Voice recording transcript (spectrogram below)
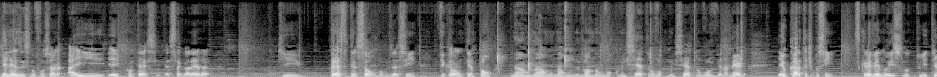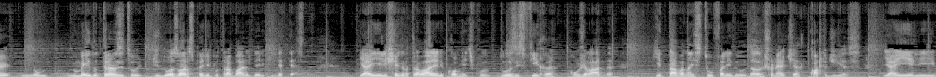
beleza, isso não funciona. Aí, aí o que acontece? Essa galera que presta atenção, vamos dizer assim, fica lá um tempão, não, não, não, não, não vou comer inseto, não vou comer inseto, não vou viver na merda. E o cara tá, tipo assim, escrevendo isso no Twitter no, no meio do trânsito de duas horas pra ele ir pro trabalho dele que detesta. E aí ele chega no trabalho ele come, tipo, duas esfirras congeladas que tava na estufa ali do, da lanchonete há quatro dias. E aí ele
